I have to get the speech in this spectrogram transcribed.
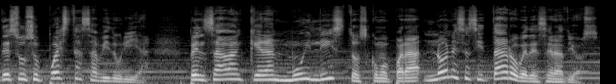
de su supuesta sabiduría. Pensaban que eran muy listos como para no necesitar obedecer a Dios.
